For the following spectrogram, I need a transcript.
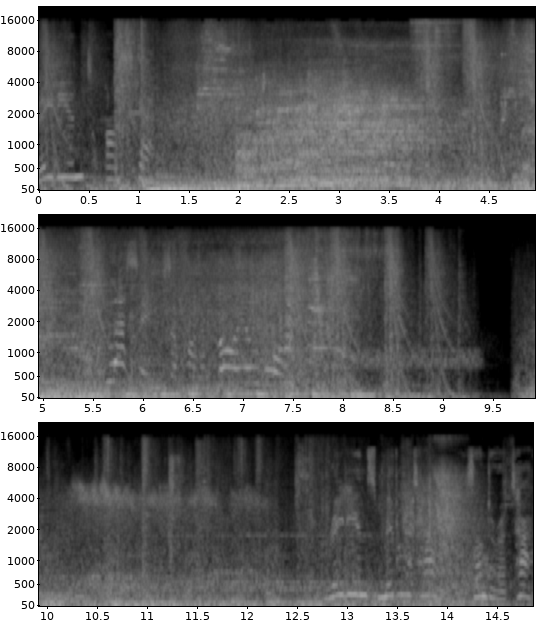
Radiant are scanning. Blessings upon a loyal warrior. Radiant's middle tower is under attack.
